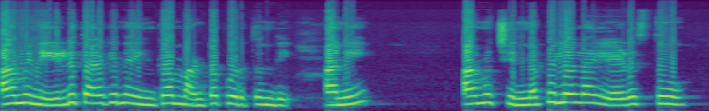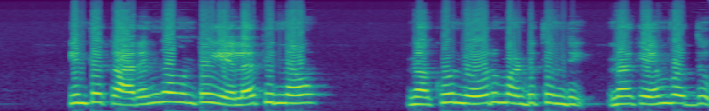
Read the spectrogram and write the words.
ఆమె నీళ్ళు తాగిన ఇంకా మంట పుడుతుంది అని ఆమె చిన్నపిల్లలా ఏడుస్తూ ఇంత కారంగా ఉంటే ఎలా తిన్నావు? నాకు నోరు మండుతుంది నాకేం వద్దు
